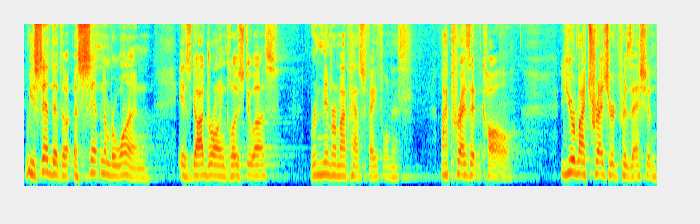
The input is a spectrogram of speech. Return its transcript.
We said that the ascent number one is God drawing close to us. Remember my past faithfulness, my present call. You're my treasured possession.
